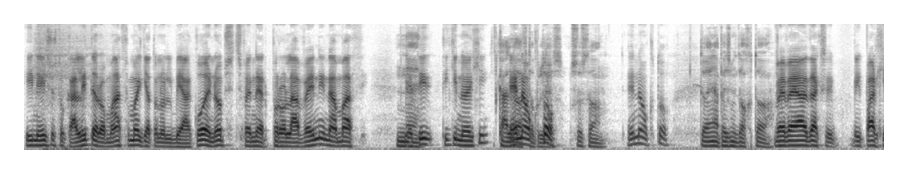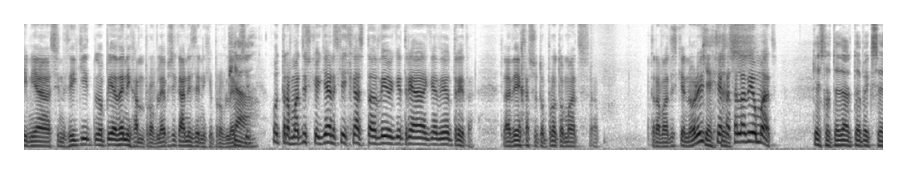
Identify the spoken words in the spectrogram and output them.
είναι ίσως το καλύτερο μάθημα για τον Ολυμπιακό εν ώψη της Φενέρ. Προλαβαίνει να μάθει. Ναι. Γιατί τι κοινό έχει; Καλό ένα αυτό που 8. λες. Σωστό. Ένα 8. Το ένα παίζει με το 8. Βέβαια, εντάξει, υπάρχει μια συνθήκη την οποία δεν είχαμε προβλέψει, κανείς δεν είχε προβλέψει. Ποια; Ότι τραυματίστηκε ο Γιάννης και έχει χάσει τα 2 και 3 και 2 τρίτα. Δηλαδή έχασε το πρώτο ματς τραυματίστηκε νωρίς και, Και χθες. έχασε άλλα δύο ματς. Και στο τέταρτο έπαιξε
